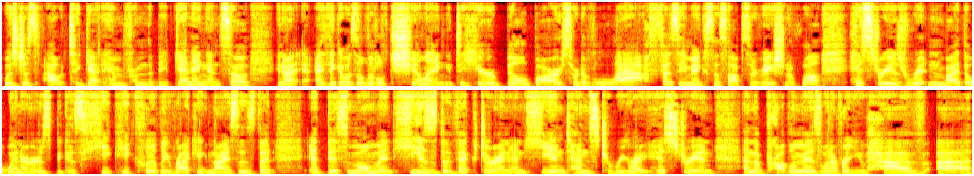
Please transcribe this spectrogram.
was just out to get him from the beginning. And so, you know, I, I think it was a little chilling to hear Bill Barr sort of laugh as he makes this observation of, well, history is written by the winners because he, he clearly recognizes that at this moment he's the victor and, and he intends to rewrite history. And, and the problem is whenever you have uh,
